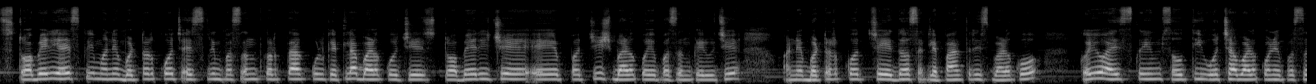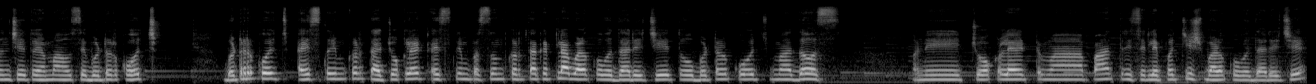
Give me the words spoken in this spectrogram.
સ્ટ્રોબેરી આઈસ્ક્રીમ અને બટરકોચ આઈસ્ક્રીમ પસંદ કરતા કુલ કેટલા બાળકો છે? સ્ટ્રોબેરી છે એ પચીસ બાળકોએ પસંદ કર્યું છે અને બટરકોચ છે એ દસ એટલે પાંત્રીસ બાળકો. કયો આઈસ્ક્રીમ સૌથી ઓછા બાળકોને પસંદ છે? તો એમાં આવશે બટરકોચ. બટરકોચ આઈસ્ક્રીમ કરતાં ચોકલેટ આઈસ્ક્રીમ પસંદ કરતાં કેટલા બાળકો વધારે છે? તો બટરકોચમાં દસ અને ચોકલેટમાં પાંત્રીસ એટલે પચીસ બાળકો વધારે છે.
